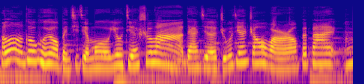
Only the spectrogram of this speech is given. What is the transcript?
好了，各位朋友，本期节目又结束啦，大家记得直播间找我玩哦，拜拜，嗯。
